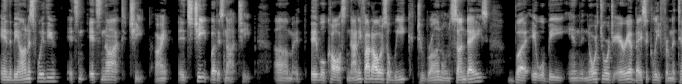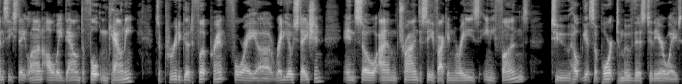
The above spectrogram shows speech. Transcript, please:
And to be honest with you, it's it's not cheap. All right, it's cheap, but it's not cheap. Um, it it will cost ninety five dollars a week to run on Sundays but it will be in the North Georgia area, basically from the Tennessee state line all the way down to Fulton County. It's a pretty good footprint for a uh, radio station. And so I'm trying to see if I can raise any funds to help get support to move this to the airwaves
